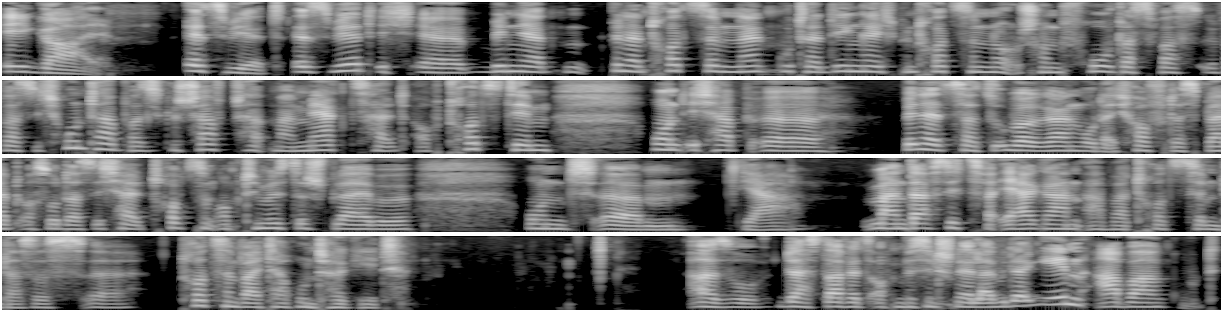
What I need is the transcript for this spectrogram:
egal. Es wird, es wird. Ich äh, bin ja, bin ja trotzdem ne, guter Dinge. Ich bin trotzdem schon froh, dass was, was ich runter habe, was ich geschafft habe. Man merkt es halt auch trotzdem. Und ich habe, äh, bin jetzt dazu übergegangen oder ich hoffe, das bleibt auch so, dass ich halt trotzdem optimistisch bleibe. Und ähm, ja, man darf sich zwar ärgern, aber trotzdem, dass es äh, trotzdem weiter runtergeht. Also das darf jetzt auch ein bisschen schneller wieder gehen, aber gut.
